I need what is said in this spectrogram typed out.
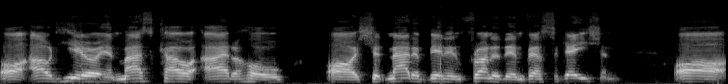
uh, out here in Moscow, Idaho, or should not have been in front of the investigation. Uh,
